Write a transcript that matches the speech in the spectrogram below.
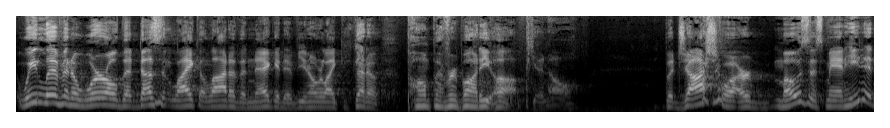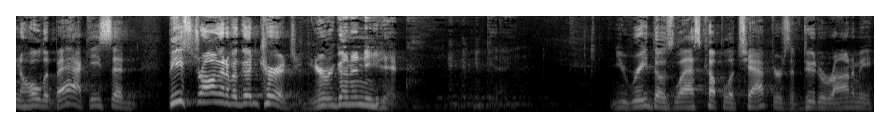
we live in a world that doesn't like a lot of the negative. You know, we're like, you got to pump everybody up, you know. But Joshua or Moses, man, he didn't hold it back. He said, be strong and of a good courage. You're going to need it. Okay. You read those last couple of chapters of Deuteronomy,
